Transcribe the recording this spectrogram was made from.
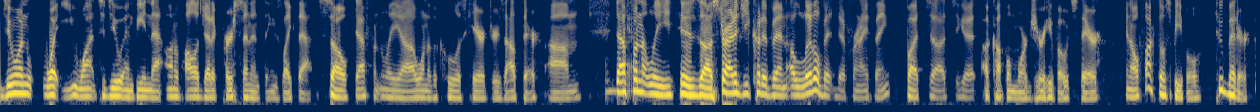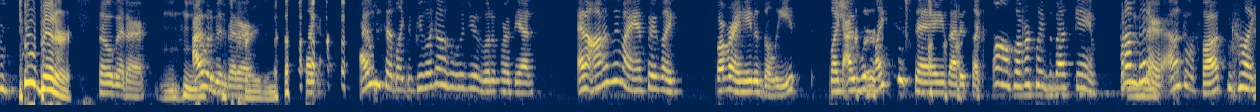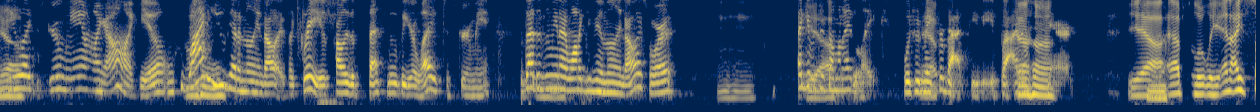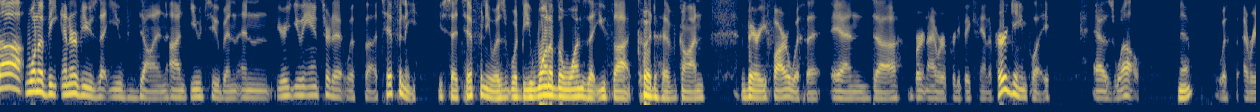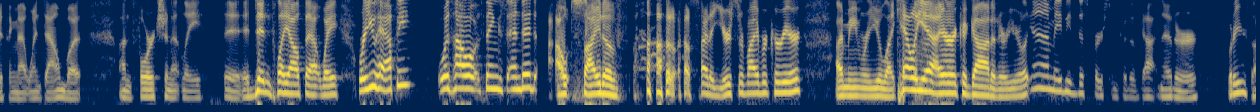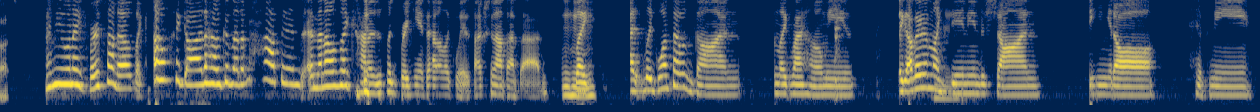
doing what you want to do and being that unapologetic person and things like that. So definitely uh, one of the coolest characters out there. Um, definitely his uh, strategy could have been a little bit different, I think, but uh, to get a couple more jury votes there. You know, fuck those people. Too bitter. Too bitter. So bitter. Mm-hmm. I would have been it's bitter. Crazy. like I always said, like the people like, oh, who would you have voted for at the end? And honestly, my answer is like whoever I hated the least. Like sure. I would like to say that it's like, oh, whoever played the best game. But I'm mm-hmm. bitter. I don't give a fuck. like yeah. you like screw me. I'm like, I don't like you. Why mm-hmm. do you get a million dollars? Like, great, it was probably the best move of your life to screw me. But that doesn't mm-hmm. mean I want to give you a million dollars for it. Mm-hmm. I give yeah. it to someone I like, which would yep. make for bad TV, but I don't uh-huh. care. Yeah, mm. absolutely. And I saw one of the interviews that you've done on YouTube, and and you you answered it with uh, Tiffany. You said Tiffany was would be one of the ones that you thought could have gone very far with it, and uh, Bert and I were a pretty big fan of her gameplay as well. Yeah, with everything that went down, but unfortunately, it, it didn't play out that way. Were you happy with how things ended outside of outside of your survivor career i mean were you like hell yeah erica got it or you're like yeah maybe this person could have gotten it or what are your thoughts i mean when i first found out i was like oh my god how could that have happened and then i was like kind of just like breaking it down I'm like wait it's actually not that bad mm-hmm. like I, like once i was gone and like my homies like other than like mm-hmm. danny and deshawn taking it all tiffany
